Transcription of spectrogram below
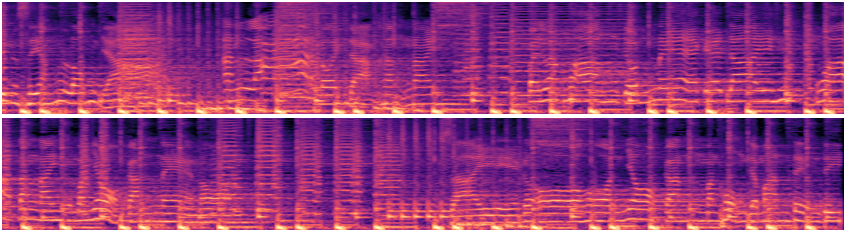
ยินเสียงร้องยาอันล้าลอยจากข้างใน ไปลักพางจนแน่แก่ใจ ว่าตั้งในมันย่อกันแน่นอน ใส่ก็อ่อนย่อกันมันคงจะมันเต็มดี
